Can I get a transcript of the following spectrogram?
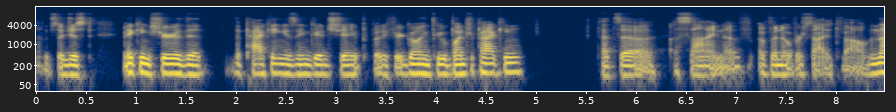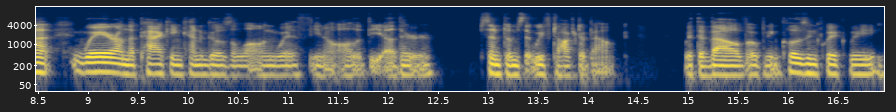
Um, so just making sure that the packing is in good shape. But if you're going through a bunch of packing, that's a, a sign of, of an oversized valve. And that wear on the packing kind of goes along with, you know, all of the other symptoms that we've talked about with the valve opening, closing quickly,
